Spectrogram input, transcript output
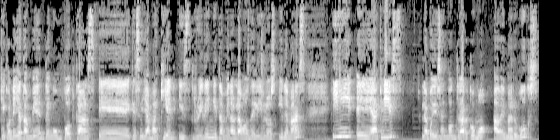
que con ella también tengo un podcast eh, que se llama ¿Quién is Reading? y también hablamos de libros y demás. Y eh, a Chris la podéis encontrar como Avemar Books,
